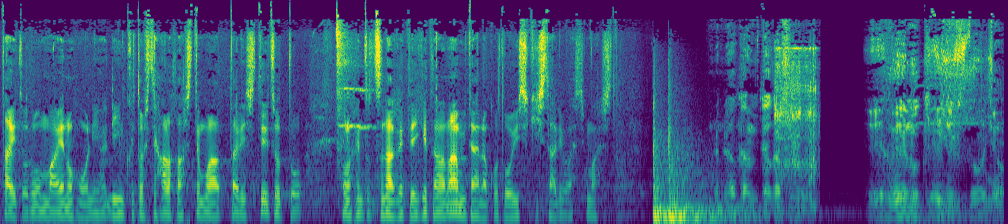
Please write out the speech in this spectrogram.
タイトルをまあ絵の方にリンクとして貼らさせてもらったりしてちょっとその辺とつなげていけたらなみたいなことを意識したりはしました。中見隆の FM 芸術道場。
